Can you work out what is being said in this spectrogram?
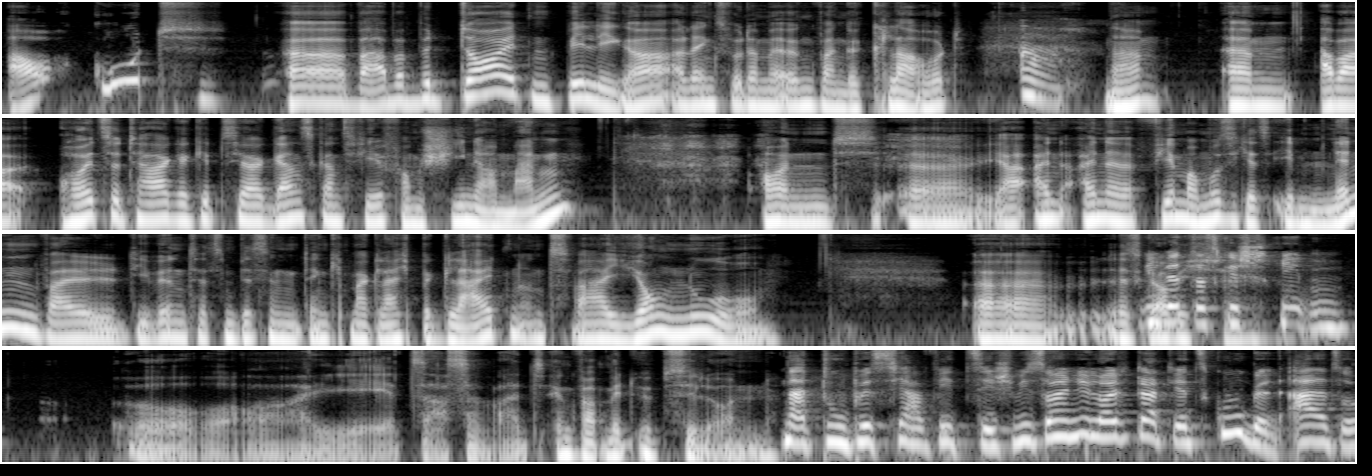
auch gut äh, war aber bedeutend billiger. Allerdings wurde mir irgendwann geklaut. Oh. Na, ähm, aber heutzutage gibt es ja ganz, ganz viel vom China-Mann. Und äh, ja, ein, eine Firma muss ich jetzt eben nennen, weil die wird uns jetzt ein bisschen, denke ich mal, gleich begleiten, und zwar Yongnuo. Äh, das, Wie wird ich, das geschrieben? Oh, jetzt sagst du was. Irgendwas mit Y. Na, du bist ja witzig. Wie sollen die Leute das jetzt googeln? Also.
